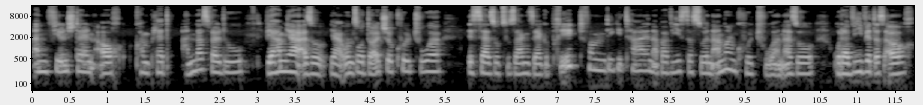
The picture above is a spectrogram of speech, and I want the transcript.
an vielen Stellen auch komplett anders, weil du, wir haben ja, also ja, unsere deutsche Kultur ist ja sozusagen sehr geprägt vom Digitalen, aber wie ist das so in anderen Kulturen? Also, oder wie wird das auch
